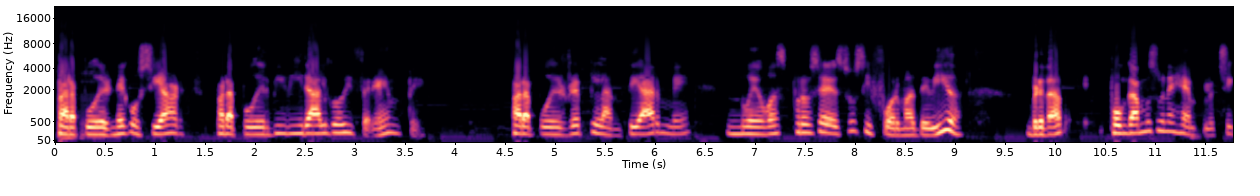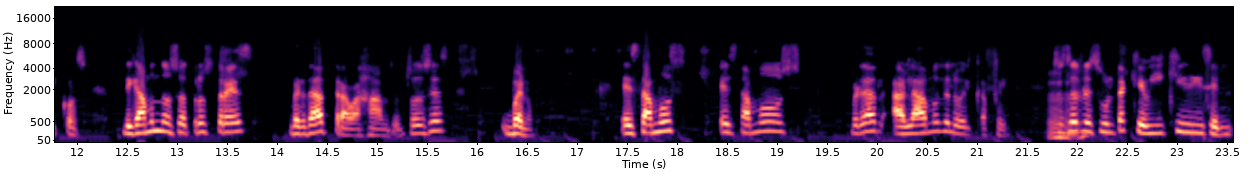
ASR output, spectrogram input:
para poder negociar, para poder vivir algo diferente, para poder replantearme nuevos procesos y formas de vida, ¿verdad? Pongamos un ejemplo, chicos. Digamos nosotros tres, ¿verdad? Trabajando. Entonces, bueno, estamos, estamos, ¿verdad? Hablábamos de lo del café. Entonces resulta que Vicky dice,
